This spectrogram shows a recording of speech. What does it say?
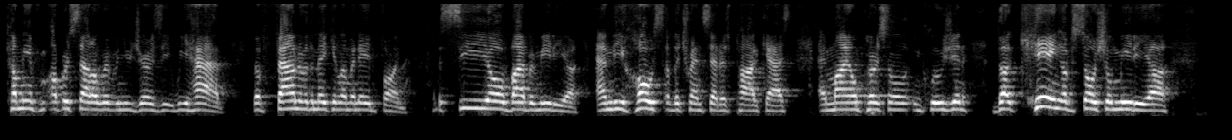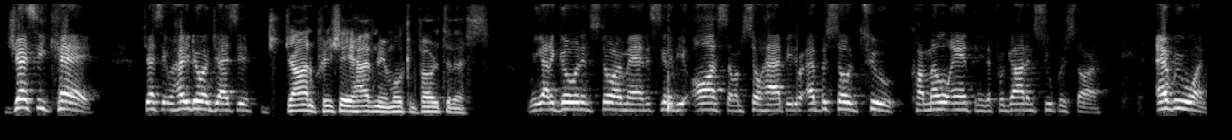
coming in from Upper Saddle River, New Jersey. We have the founder of the Making Lemonade Fund, the CEO of Viber Media, and the host of the Trendsetters Podcast, and my own personal inclusion, the king of social media, Jesse K. Jesse, how you doing, Jesse? John, appreciate you having me. I'm looking forward to this. We got to go in and store, man. This is going to be awesome. I'm so happy. For episode two, Carmelo Anthony, the forgotten superstar. Everyone,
